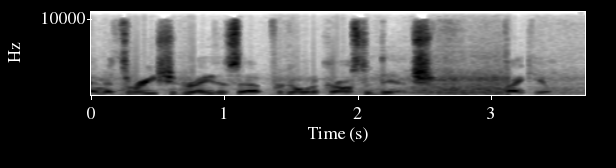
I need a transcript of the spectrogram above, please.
And the three should raise us up for going across the ditch. Thank you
